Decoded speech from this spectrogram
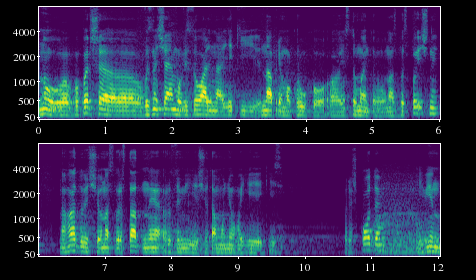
Ну, по-перше, е, визначаємо візуально, який напрямок руху е, інструменту у нас безпечний. Нагадую, що у нас верстат не розуміє, що там у нього є якісь перешкоди, і він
